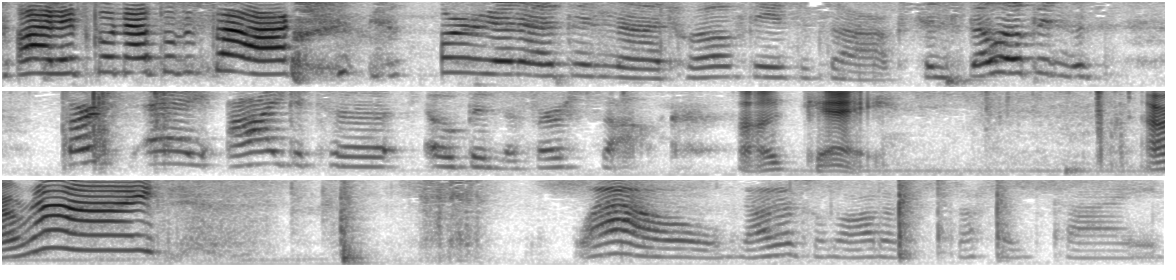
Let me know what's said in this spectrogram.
All right, let's go now to the socks. We're gonna open the 12 days of socks. Since Bella opened this first A, I get to open the first sock. Okay. All right. Wow, that is a lot of stuff inside.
